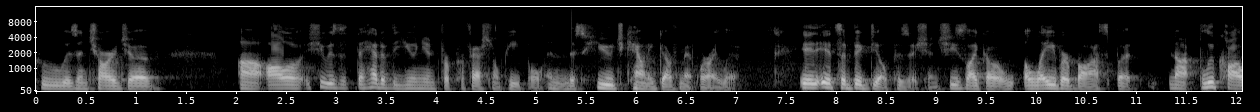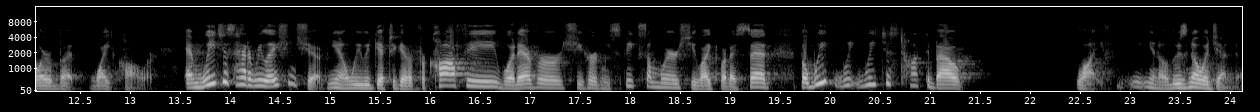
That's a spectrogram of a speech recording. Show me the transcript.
who was in charge of uh, all of. She was the head of the union for professional people in this huge county government where I live. It, it's a big deal position. She's like a, a labor boss, but not blue collar, but white collar and we just had a relationship. You know, we would get together for coffee, whatever. She heard me speak somewhere. She liked what I said, but we we, we just talked about life. You know, there's no agenda.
